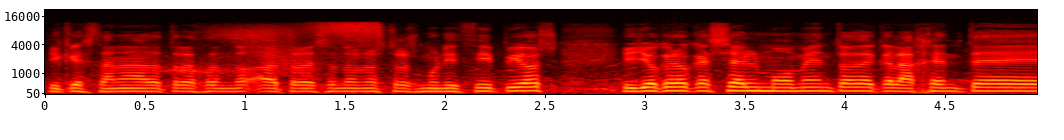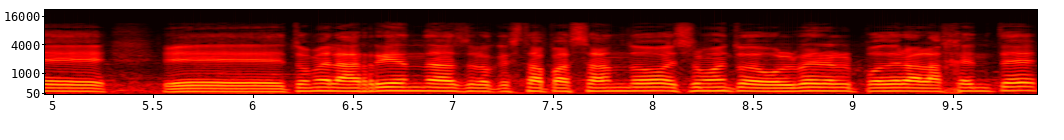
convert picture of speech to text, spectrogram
y que están atravesando, atravesando nuestros municipios. Y yo creo que es el momento de que la gente eh, tome las riendas de lo que está pasando. Es el momento de volver el poder a la gente.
